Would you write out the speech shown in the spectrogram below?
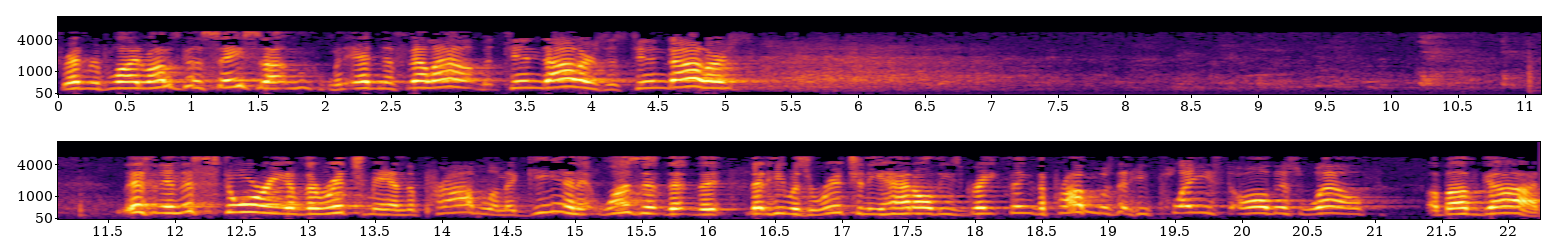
Fred replied, Well, I was going to say something when Edna fell out, but $10 is $10. Listen, in this story of the rich man, the problem, again, it wasn't that, the, that he was rich and he had all these great things. The problem was that he placed all this wealth above God.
